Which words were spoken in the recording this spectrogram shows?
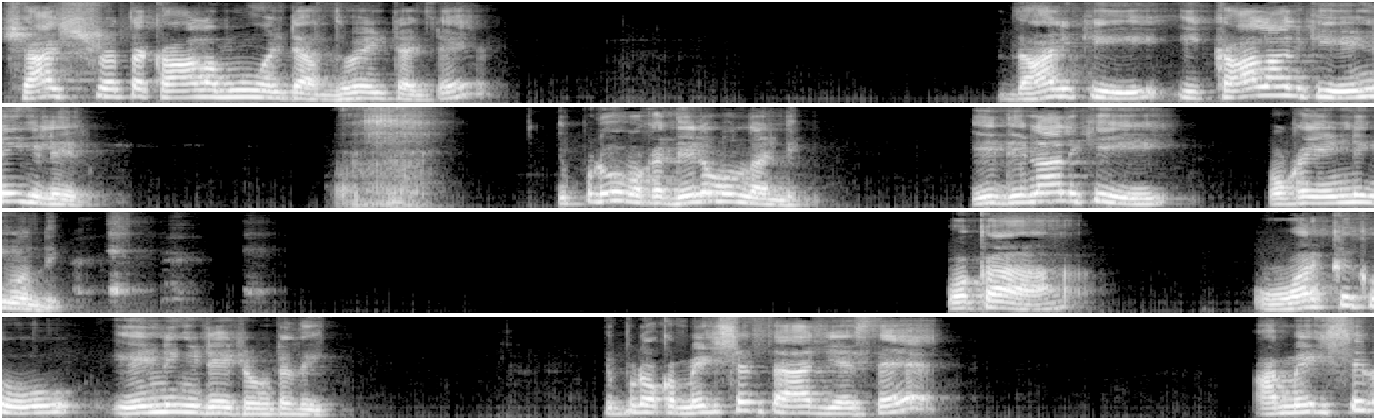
శాశ్వత కాలము అంటే అర్థం ఏంటంటే దానికి ఈ కాలానికి ఎండింగ్ లేదు. ఇప్పుడు ఒక దినం ఉందండి. ఈ దినానికి ఒక ఎండింగ్ ఉంది. ఒక వర్క్కు ఎండింగ్ డేట్ ఉంటుంది. ఇప్పుడు ఒక మెడిసిన్ తయారు చేస్తే ఆ medicine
